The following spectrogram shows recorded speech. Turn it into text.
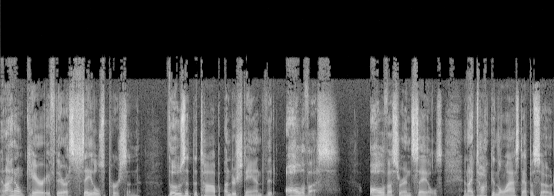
And I don't care if they're a salesperson, those at the top understand that all of us, all of us are in sales. And I talked in the last episode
